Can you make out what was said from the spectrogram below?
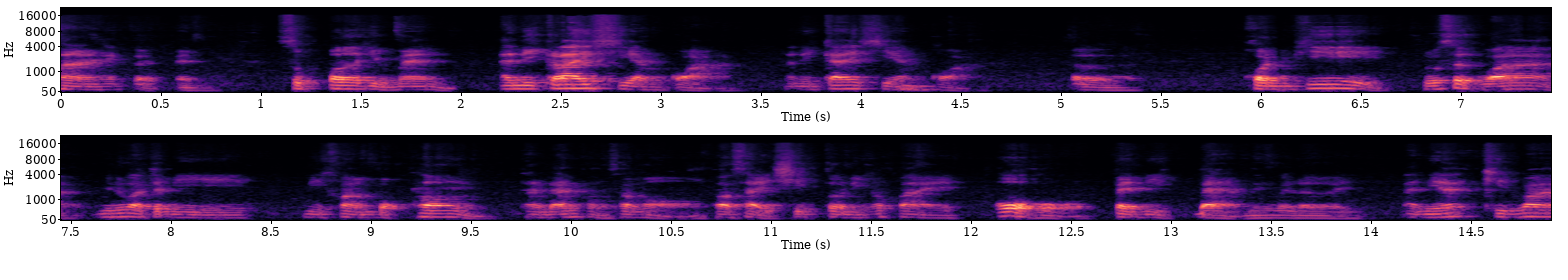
สร้างให้เกิดเป็น superhuman อันนี้ใกล้เคียงกว่า อันนี้ใกล้เคียงกว่าเออคนที่รู้สึกว่าไม่รู้อาจจะมีมีความบกพร่องทางด้านของสมอง พอใส่ชิปตัวนี้เข้าไป โอ้โห เป็นอีกแบบหนึ่งไปเลย อันเนี้ยคิดว่า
